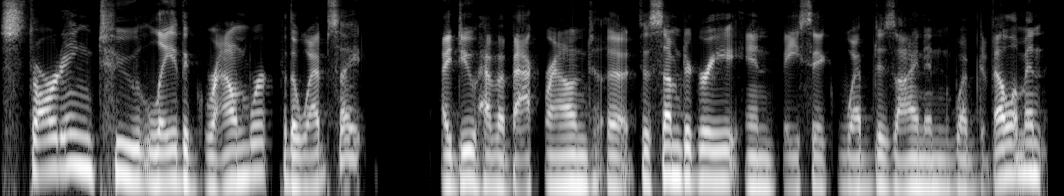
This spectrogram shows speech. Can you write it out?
starting to lay the groundwork for the website. I do have a background uh, to some degree in basic web design and web development.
